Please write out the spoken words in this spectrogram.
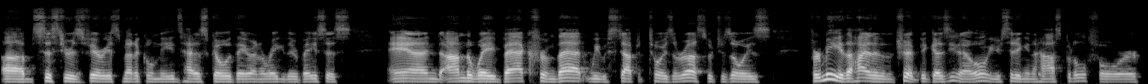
uh, sister's various medical needs had us go there on a regular basis. And on the way back from that, we stopped at Toys R Us, which is always for me the highlight of the trip because you know you're sitting in a hospital for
